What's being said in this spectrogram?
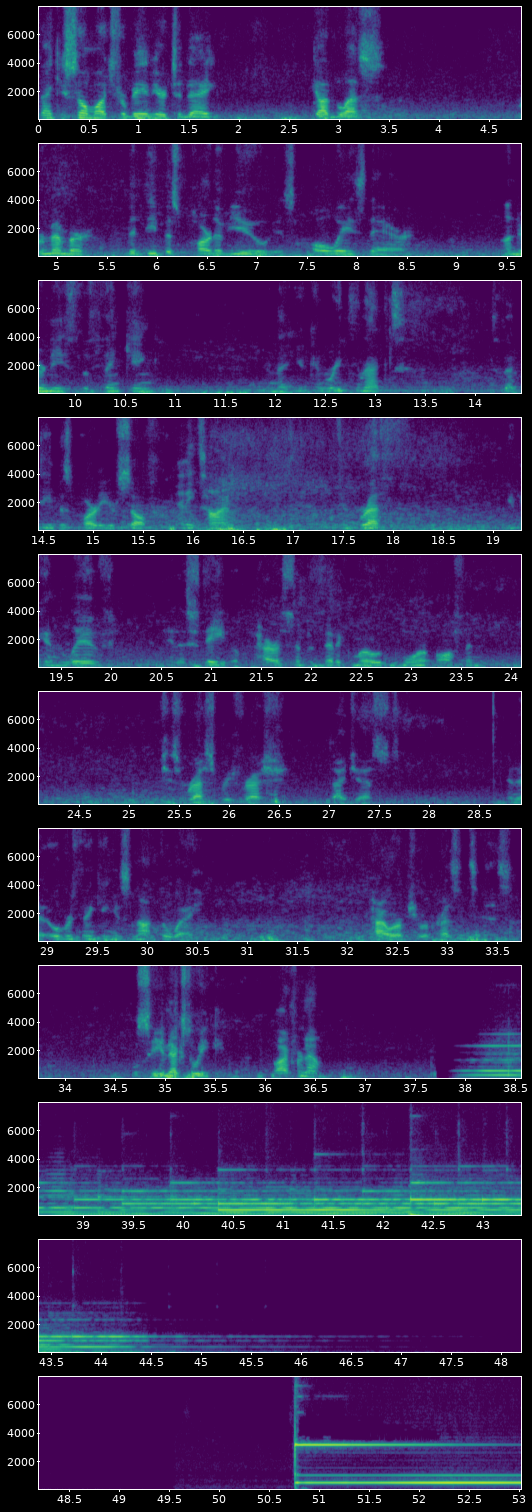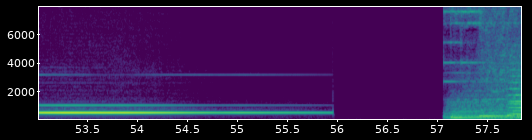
Thank you so much for being here today. God bless. Remember, the deepest part of you is always there underneath the thinking, and that you can reconnect to that deepest part of yourself anytime through breath. You can live in a state of parasympathetic mode more often, is rest, refresh, digest. And that overthinking is not the way. Power of pure presence is. We'll see you next week. Bye for now.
